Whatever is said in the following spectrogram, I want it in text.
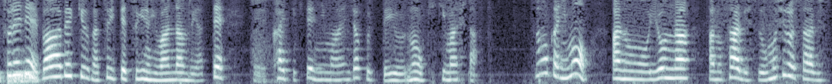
それでバーベキューがついて次の日ワンラウンドやって、え、帰ってきて2万円弱っていうのを聞きました。その他にもあのいろんなあのサービス面白いサービス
